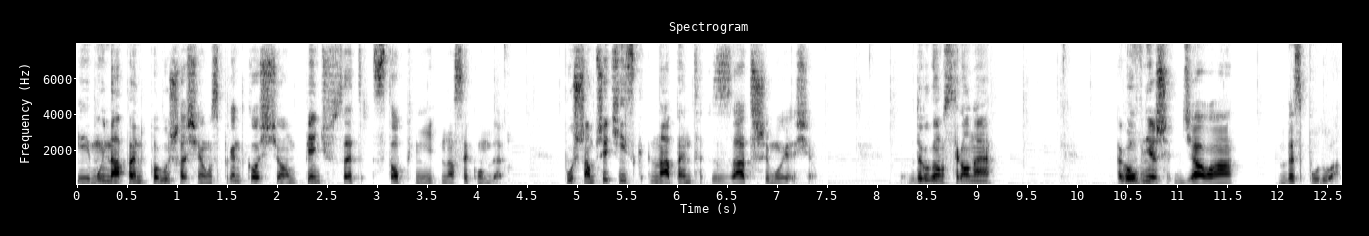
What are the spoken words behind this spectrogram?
i mój napęd porusza się z prędkością 500 stopni na sekundę. Puszczam przycisk, napęd zatrzymuje się. W drugą stronę również działa bez pudła.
